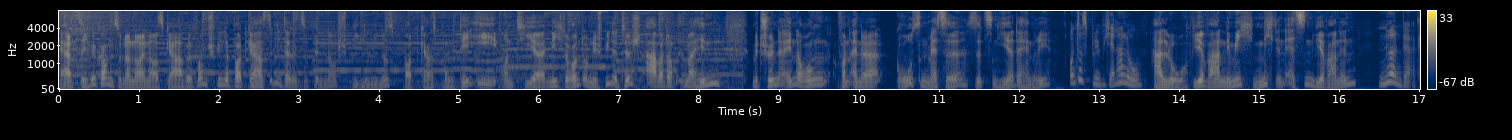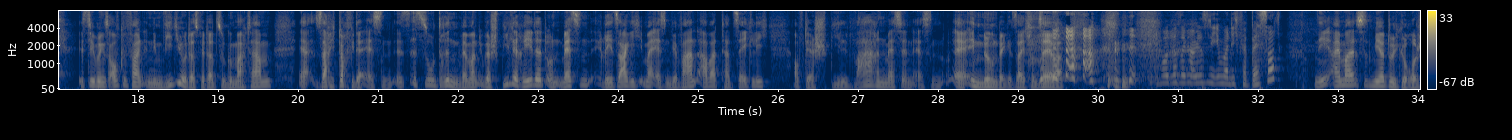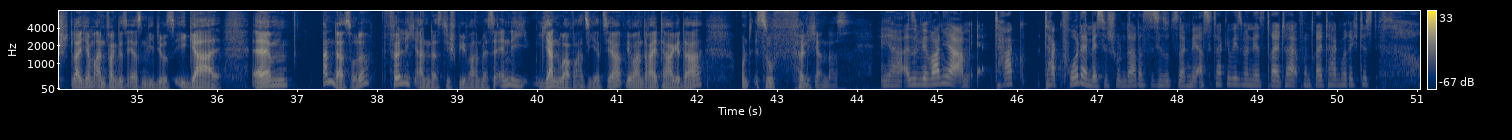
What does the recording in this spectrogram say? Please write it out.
Herzlich willkommen zu einer neuen Ausgabe vom Spiele-Podcast im Internet zu finden auf spiele-podcast.de. Und hier nicht rund um den Spieletisch, aber doch immerhin mit schönen Erinnerungen von einer großen Messe sitzen hier der Henry. Und das Blümchen, hallo. Hallo. Wir waren nämlich nicht in Essen, wir waren in Nürnberg. Ist dir übrigens aufgefallen in dem Video, das wir dazu gemacht haben, ja, sage ich doch wieder Essen. Es ist so drin, wenn man über Spiele redet und Messen, sage ich immer Essen. Wir waren aber tatsächlich auf der Spielwarenmesse in Essen, äh, in Nürnberg, jetzt sage ich schon selber. ich wollte gerade sagen, habe ich das nicht immer dich verbessert? Nee, einmal ist es mir durchgerutscht, gleich am Anfang des ersten Videos. Egal. Ähm, anders, oder? Völlig anders, die Spielwarenmesse. Ende Januar war sie jetzt, ja. Wir waren drei Tage da und ist so völlig anders. Ja, also wir waren ja am Tag Tag vor der Messe schon da. Das ist ja sozusagen der erste Tag gewesen, wenn du jetzt drei von drei Tagen berichtest.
